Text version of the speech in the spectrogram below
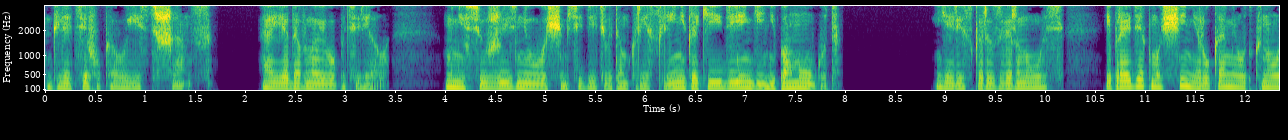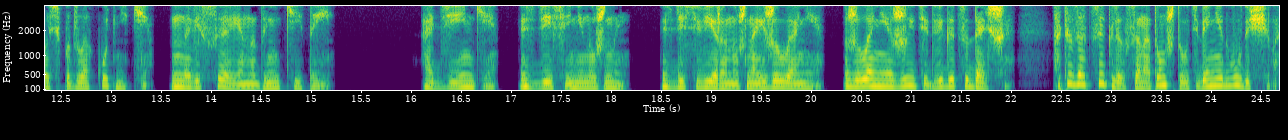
для тех, у кого есть шанс. А я давно его потерял. Мне всю жизнь овощем сидеть в этом кресле, и никакие деньги не помогут. Я резко развернулась и, пройдя к мужчине, руками уткнулась в подлокотники, нависая над Никитой. А деньги здесь и не нужны. Здесь вера нужна и желание. Желание жить и двигаться дальше. А ты зациклился на том, что у тебя нет будущего,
